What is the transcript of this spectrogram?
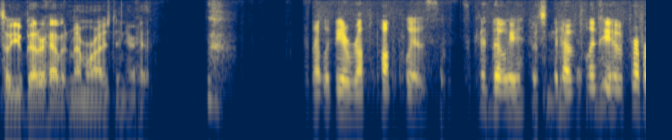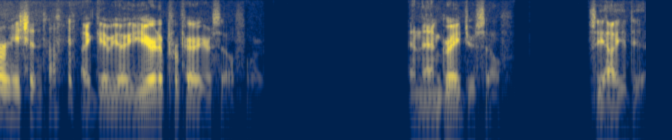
So you better have it memorized in your head. That would be a rough pop quiz. It's good that we It's, would have plenty of preparation time. I give you a year to prepare yourself for it. And then grade yourself. See how you did.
